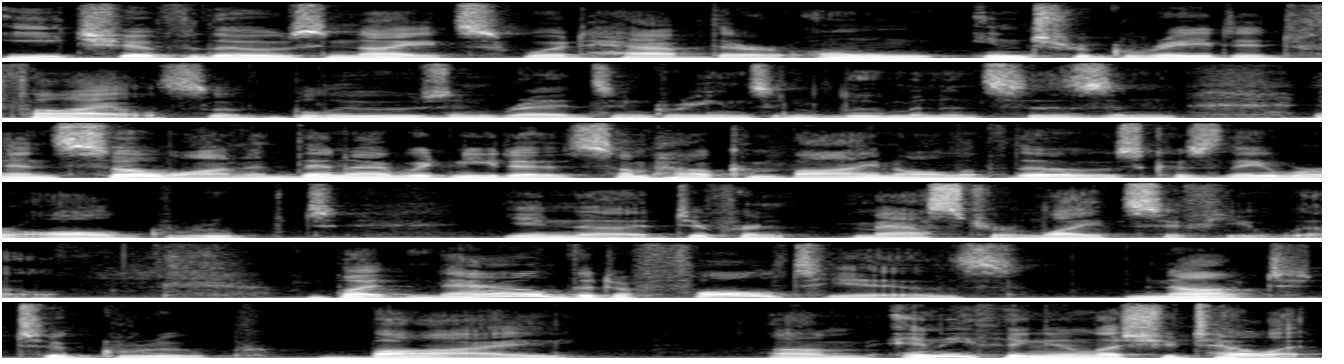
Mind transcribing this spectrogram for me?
each of those nights would have their own integrated files of blues and reds and greens and luminances and, and so on. And then I would need to somehow combine all of those because they were all grouped in uh, different master lights, if you will. But now the default is not to group by um, anything unless you tell it.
